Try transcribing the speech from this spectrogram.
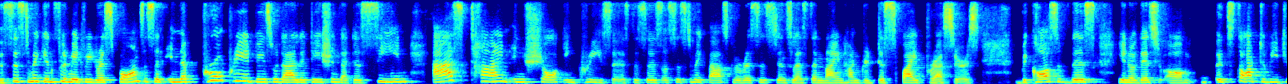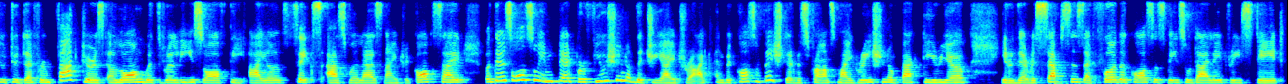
The systemic inflammatory response is an inappropriate vasodilatation that is seen as time in shock increases. This is a systemic vascular resistance less than 900 despite pressors. Because of this, you know, this um, it's thought to be due to different factors, along with release of the IL-6 as well as nitric oxide. But there's also impaired perfusion of the GI tract, and because of which there is transmigration of bacteria. You know, there is sepsis that further causes vasodilatory state,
